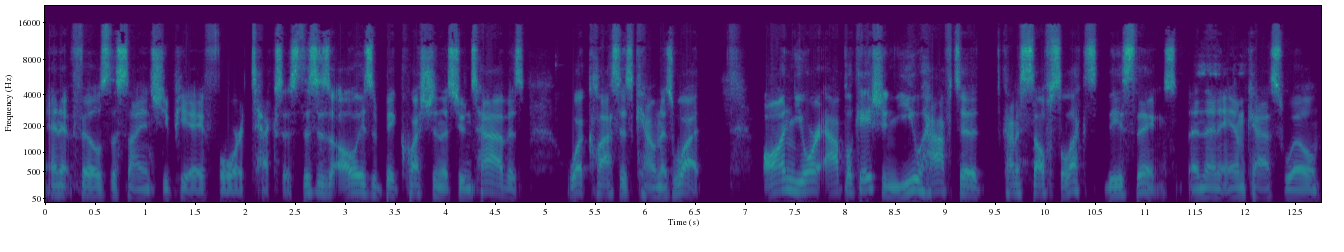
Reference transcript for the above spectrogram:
and it fills the science GPA for Texas. This is always a big question that students have is what classes count as what? On your application, you have to kind of self-select these things, and then AMCAS will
